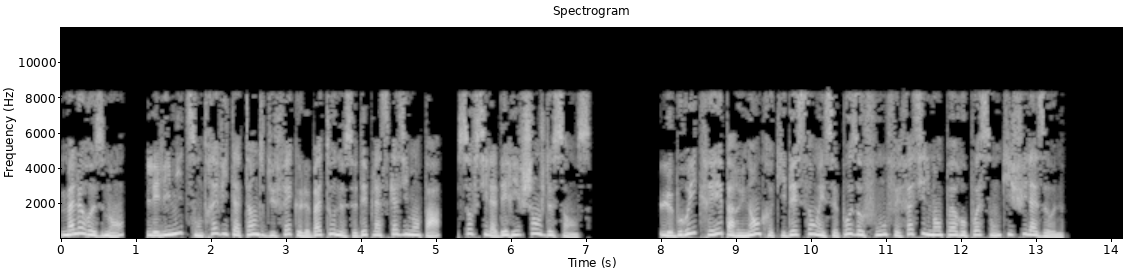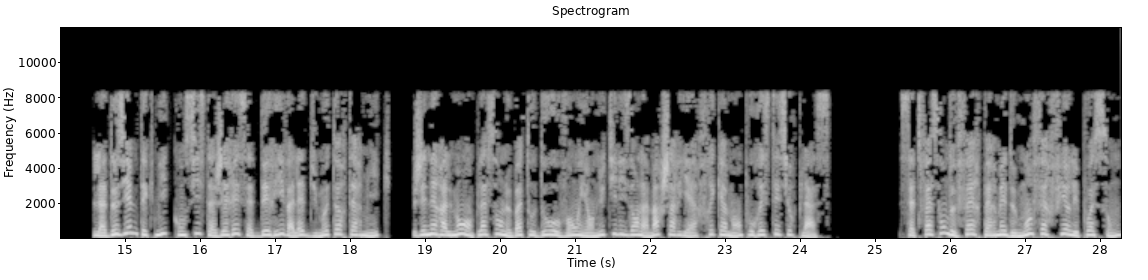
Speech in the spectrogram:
Malheureusement, les limites sont très vite atteintes du fait que le bateau ne se déplace quasiment pas, sauf si la dérive change de sens. Le bruit créé par une encre qui descend et se pose au fond fait facilement peur aux poissons qui fuient la zone. La deuxième technique consiste à gérer cette dérive à l'aide du moteur thermique, généralement en plaçant le bateau dos au vent et en utilisant la marche arrière fréquemment pour rester sur place. Cette façon de faire permet de moins faire fuir les poissons,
